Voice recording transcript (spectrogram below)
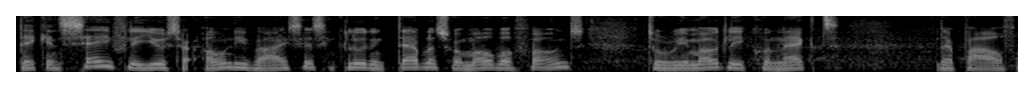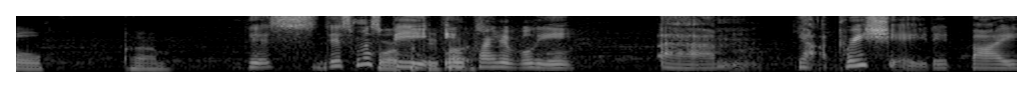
They can safely use their own devices, including tablets or mobile phones, to remotely connect their powerful um, this this must be incredibly um, yeah appreciated by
